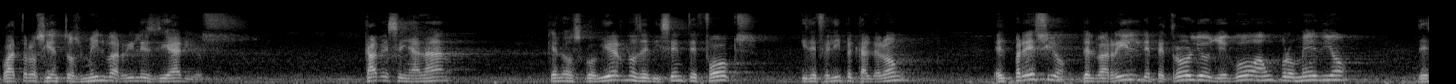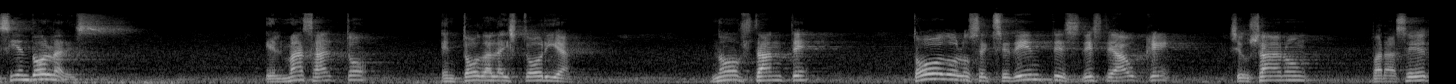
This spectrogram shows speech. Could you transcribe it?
400 mil barriles diarios. Cabe señalar que en los gobiernos de Vicente Fox y de Felipe Calderón, el precio del barril de petróleo llegó a un promedio de 100 dólares, el más alto en toda la historia. No obstante, todos los excedentes de este auge se usaron para hacer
